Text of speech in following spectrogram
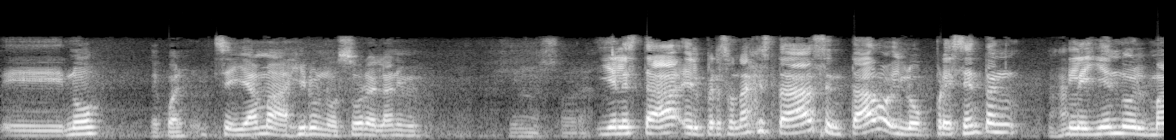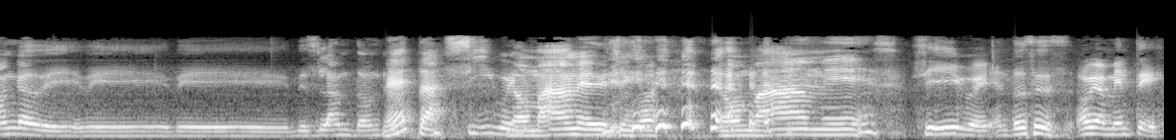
eh, no, ¿De cuál? se llama Ahiro no Sora el anime. Y él está, el personaje está sentado y lo presentan Ajá. leyendo el manga de, de, de, de Slam Dunk. ¿Neta? Sí, güey. No mames, chingón. No mames. Sí, güey. Entonces, obviamente,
